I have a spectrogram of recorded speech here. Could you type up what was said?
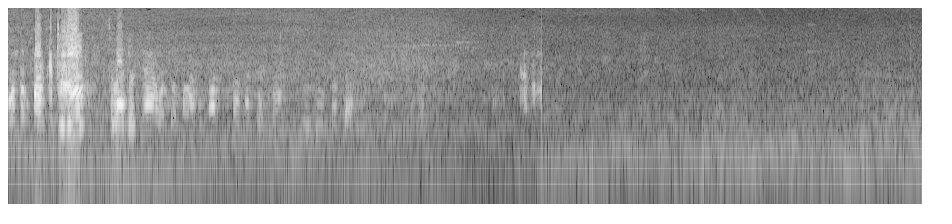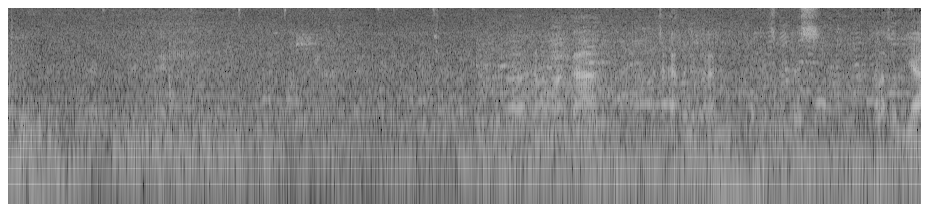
Untuk parkir dulu. Selanjutnya untuk melakukan pengecekan suhu badan. Eh, dalam rangka mencegah penyebaran COVID-19. Salah satunya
